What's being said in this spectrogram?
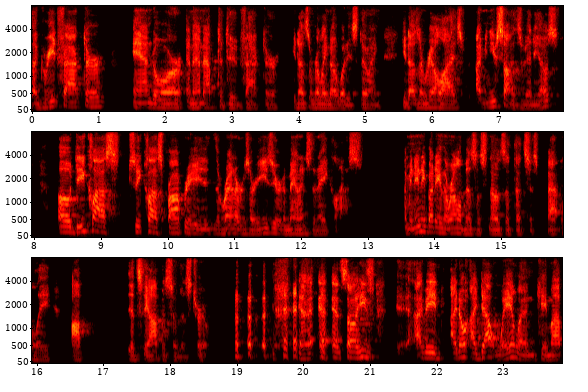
a greed factor and or an ineptitude factor. He doesn't really know what he's doing. He doesn't realize. I mean, you saw his videos. Oh, D class, C class property, the renters are easier to manage than A class. I mean, anybody in the rental business knows that that's just patently op. It's the opposite is true. and, and, and so he's i mean i don't i doubt whalen came up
